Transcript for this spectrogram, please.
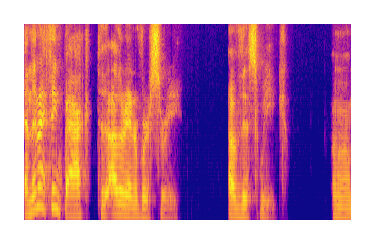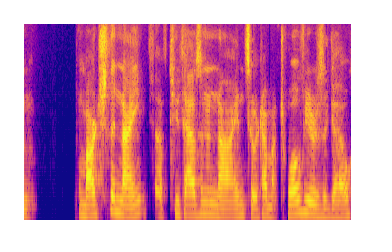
And then I think back to the other anniversary of this week. Um, March the 9th of 2009, so we're talking about 12 years ago,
